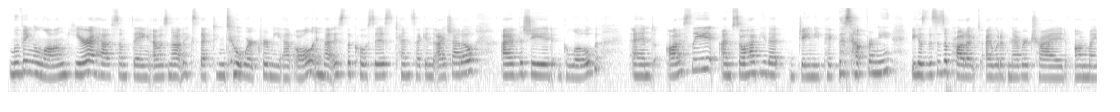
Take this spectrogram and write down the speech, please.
Moving along here I have something I was not expecting to work for me at all and that is the Kosas 10 second eyeshadow. I have the shade Globe and honestly, I'm so happy that Jamie picked this up for me because this is a product I would have never tried on my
